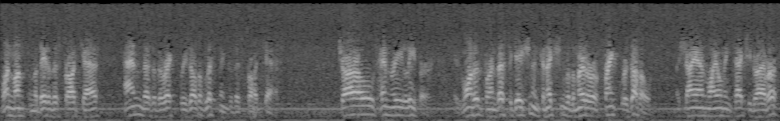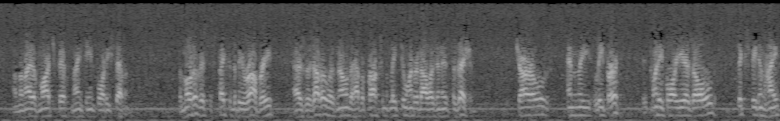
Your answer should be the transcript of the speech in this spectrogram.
one month from the date of this broadcast, and as a direct result of listening to this broadcast. Charles Henry Leeper is wanted for investigation in connection with the murder of Frank Risotto, a Cheyenne, Wyoming taxi driver, on the night of March 5th, 1947. The motive is suspected to be robbery, as Risotto was known to have approximately $200 in his possession. Charles Henry Leeper is 24 years old, 6 feet in height,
